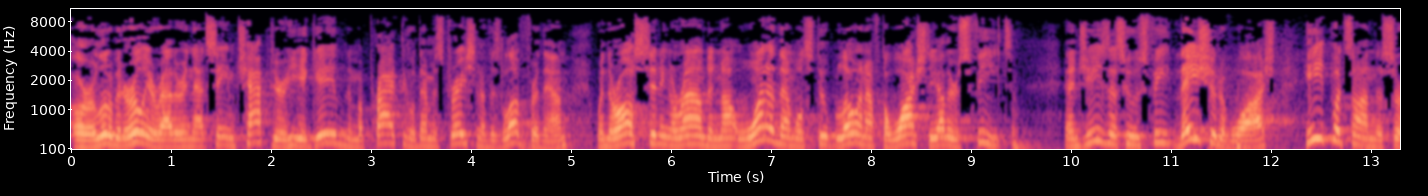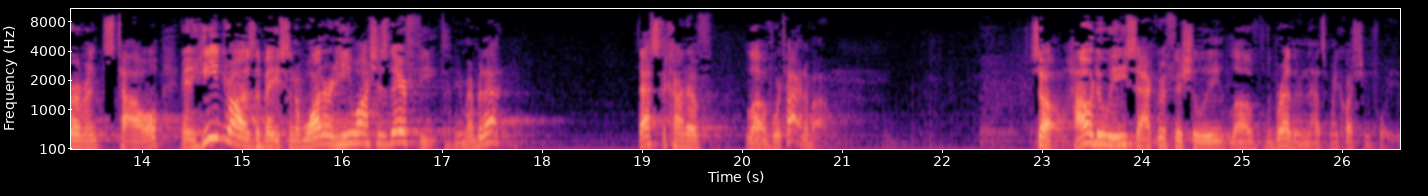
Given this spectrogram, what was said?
or a little bit earlier rather, in that same chapter, he gave them a practical demonstration of his love for them when they're all sitting around and not one of them will stoop low enough to wash the other's feet. And Jesus, whose feet they should have washed, he puts on the servant's towel and he draws the basin of water and he washes their feet. You remember that? That's the kind of love we're talking about. So, how do we sacrificially love the brethren? That's my question for you.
